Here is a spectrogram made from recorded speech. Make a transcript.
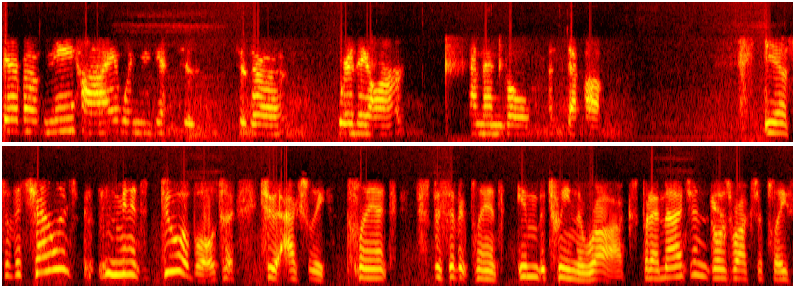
They're about knee high when you get to to the where they are, and then go a step up. Yeah, so the challenge, I mean, it's doable to, to actually plant specific plants in between the rocks, but I imagine those rocks are placed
